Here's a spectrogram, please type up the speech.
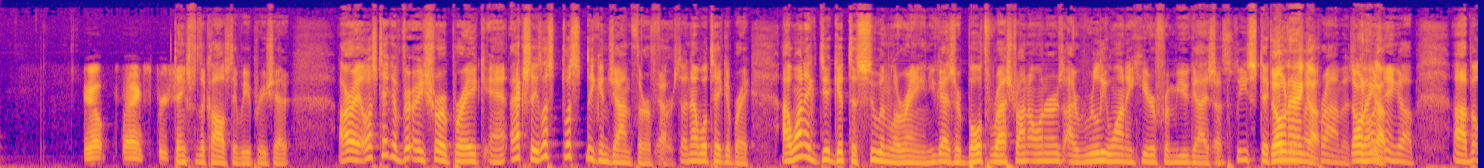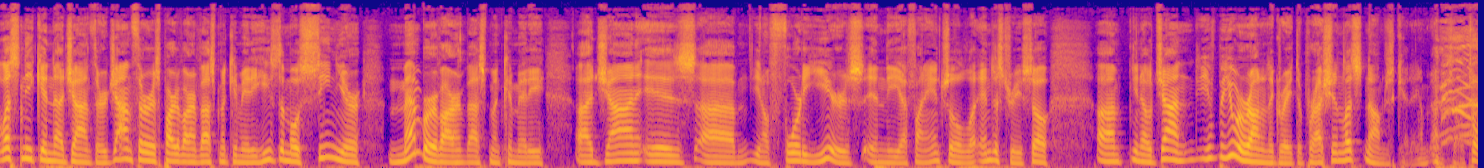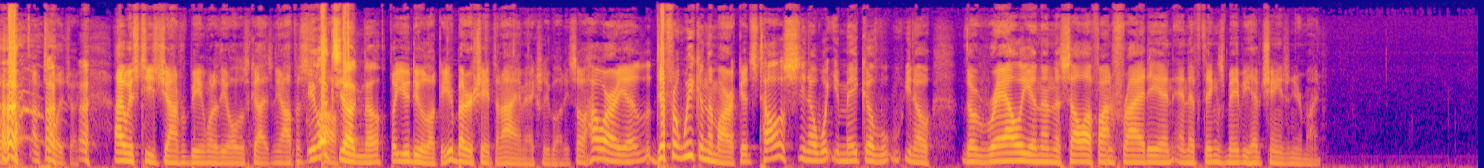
Yep. Thanks. Appreciate. Thanks for the call, Steve. We appreciate it. All right, let's take a very short break, and actually, let's let's sneak in John Thur first, and then we'll take a break. I want to get to Sue and Lorraine. You guys are both restaurant owners. I really want to hear from you guys, yes. so please stick. Don't with hang us, up. I promise. Don't, Don't hang, hang up. up. Uh, but let's sneak in uh, John Thur. John Thur is part of our investment committee. He's the most senior member of our investment committee. Uh, John is, um, you know, 40 years in the uh, financial industry, so. Um, you know, John, you, you were around in the Great Depression. Let's no, I'm just kidding. I'm, I'm, sorry, totally, I'm totally joking. I always tease John for being one of the oldest guys in the office. He looks young though, but you do look. You're better shape than I am, actually, buddy. So how are you? Different week in the markets. Tell us, you know, what you make of you know the rally and then the sell off on Friday, and, and if things maybe have changed in your mind.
